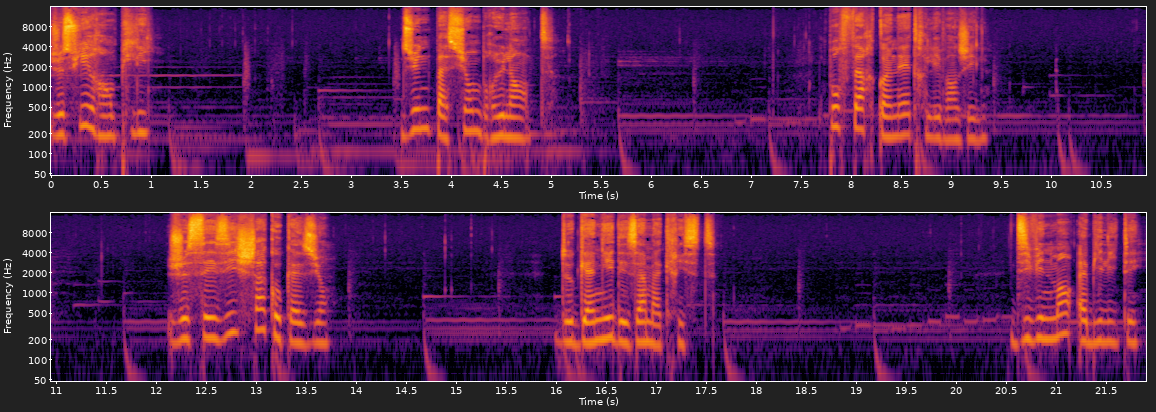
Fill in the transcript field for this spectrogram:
Je suis rempli d'une passion brûlante pour faire connaître l'Évangile. Je saisis chaque occasion de gagner des âmes à Christ divinement habilité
